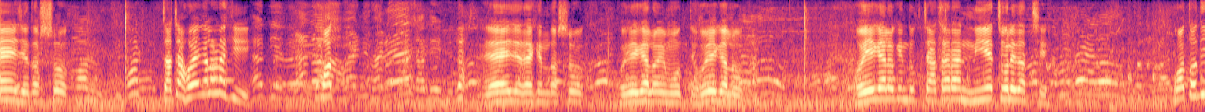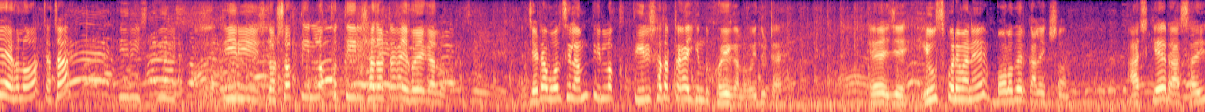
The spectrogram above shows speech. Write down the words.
এই যে দর্শক, চাচা হয়ে গেল নাকি? এই যে দেখেন দর্শক, হয়ে গেল এই মুহূর্তে, হয়ে গেল। হয়ে গেল কিন্তু চাচারা নিয়ে চলে যাচ্ছে। কত দিয়ে হলো, চাচা? তিরিশ দর্শক, তিন লক্ষ তিরিশ হাজার টাকায় হয়ে গেল। যেটা বলছিলাম, তিন লক্ষ তিরিশ হাজার টাকায় কিন্তু হয়ে গেল ওই দুটায়। এই যে হিউজ পরিমাণে বলদের কালেকশন আজকে রাজশাহী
